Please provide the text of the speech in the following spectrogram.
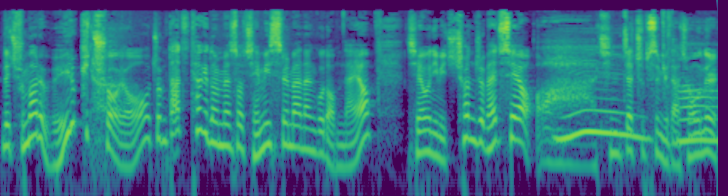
근데 주말에 왜 이렇게 추워요? 좀 따뜻하게 놀면서 재밌을 만한 곳 없나요? 재호님이 추천 좀 해주세요. 와 음. 진짜 춥습니다. 저 아. 오늘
